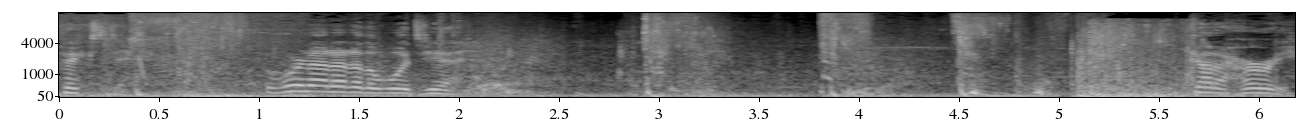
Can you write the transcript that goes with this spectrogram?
Fixed it. But we're not out of the woods yet. Gotta hurry.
